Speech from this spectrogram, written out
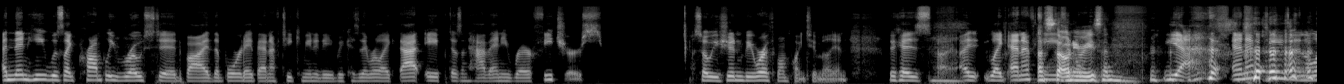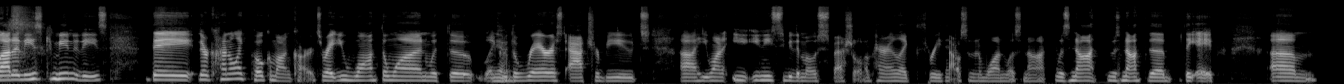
And then he was like promptly roasted by the Bored Ape NFT community because they were like, that ape doesn't have any rare features so he shouldn't be worth 1.2 million because I like NFTs. That's the only reason. yeah, NFTs and a lot of these communities, they they're kind of like Pokemon cards, right? You want the one with the like yeah. with the rarest attribute. Uh, he want he, he needs to be the most special, and apparently, like 3001 was not was not was not the the ape. Um,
